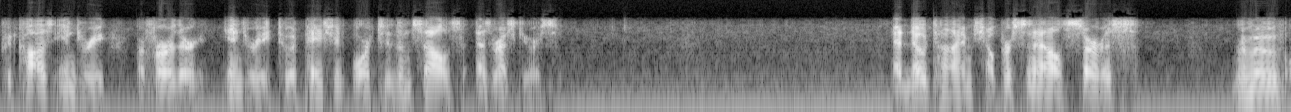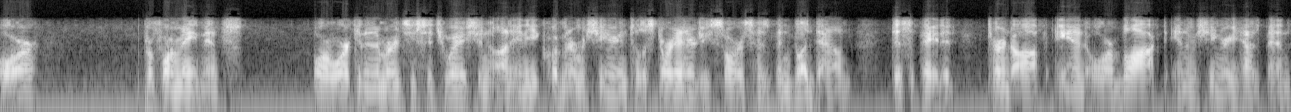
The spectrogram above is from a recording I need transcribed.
could cause injury or further injury to a patient or to themselves as rescuers. At no time shall personnel service remove or perform maintenance or work in an emergency situation on any equipment or machinery until the stored energy source has been bled down, dissipated, turned off, and or blocked, and the machinery has been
